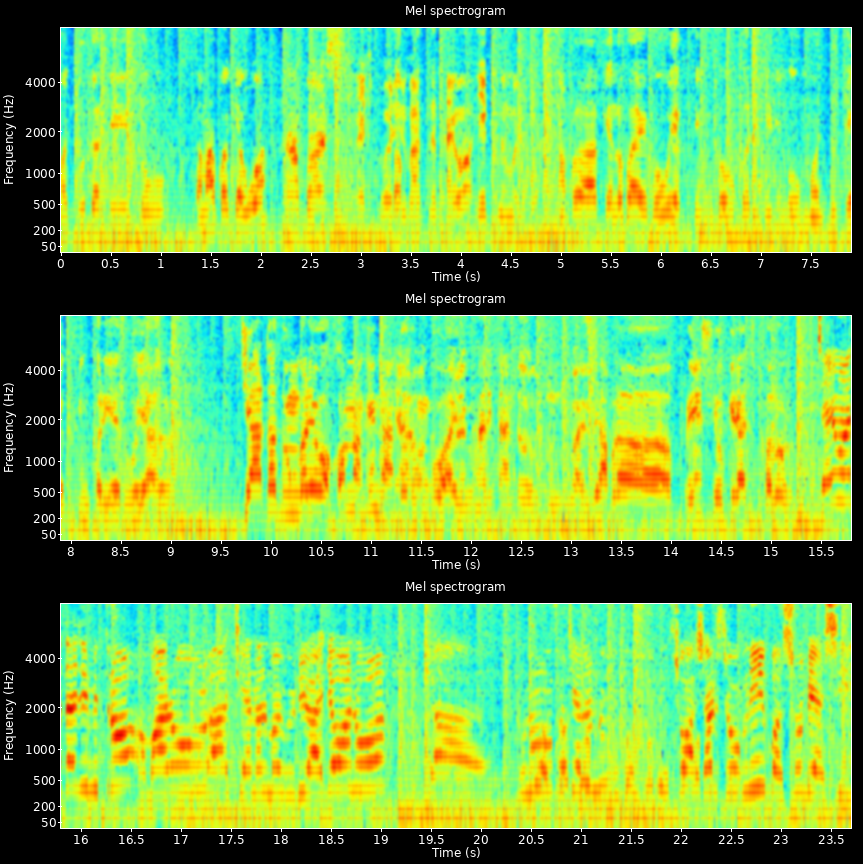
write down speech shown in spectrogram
મજબૂત હતી તો તમારે કોઈ કહેવું? ના બસ સ્ટોરી વાત ન થાય એક નંબર આપણો આ કેલોભાઈ બહુ એક્ટિંગ બહુ ગરીબીની બહુ મજબૂત એક્ટિંગ કરીએ રોયા ચાર તો ડુંગળીઓ વખમ નાખીને તાંતો રૂંગું આવ્યું. ખાલી તાંતો ઊંઘું આવ્યું. આપણે પ્રિન્સ યોગીરાજ કલોલ. જય માતાજી મિત્રો અમારો આ ચેનલમાં વીડિયો આવી જવાનો ચોસઠ જોગની બસો બેસી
